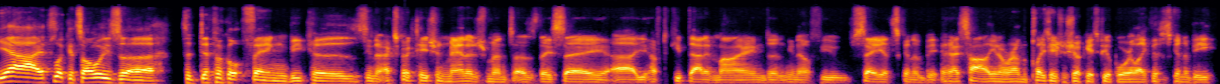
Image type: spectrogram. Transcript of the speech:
Yeah, it's look, it's always a it's a difficult thing because you know expectation management, as they say, uh, you have to keep that in mind. And you know, if you say it's going to be, and I saw you know around the PlayStation showcase, people were like, "This is going to be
